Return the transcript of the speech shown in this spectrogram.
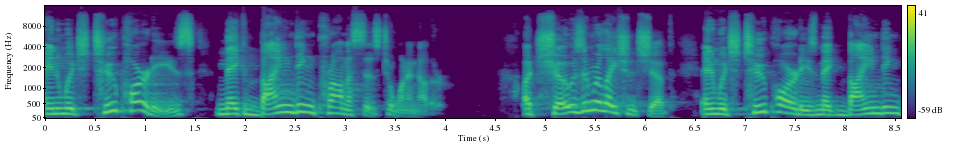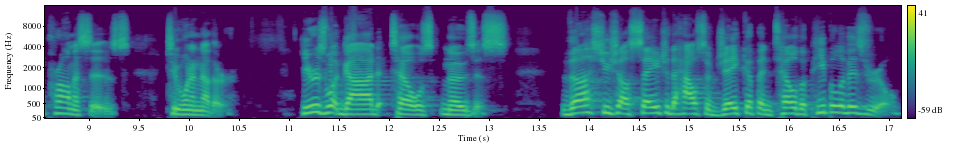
in which two parties make binding promises to one another. A chosen relationship in which two parties make binding promises to one another. Here's what God tells Moses Thus you shall say to the house of Jacob and tell the people of Israel,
